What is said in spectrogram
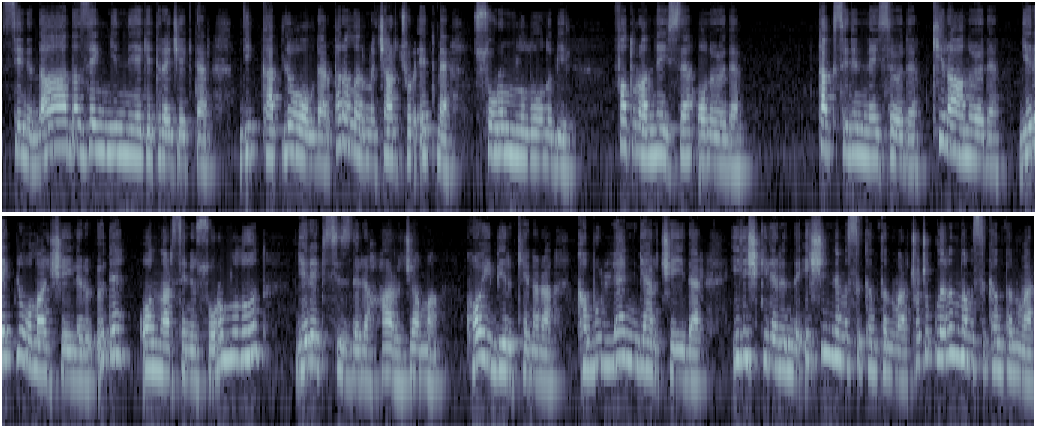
seni daha da zenginliğe getirecek der. Dikkatli ol der. Paralarını çarçur etme. Sorumluluğunu bil. Faturan neyse onu öde. Taksidin neyse öde. Kiranı öde. Gerekli olan şeyleri öde. Onlar senin sorumluluğun. Gereksizleri harcama. Koy bir kenara. Kabullen gerçeği der. İlişkilerinde eşinle mi sıkıntın var? Çocuklarınla mı sıkıntın var?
